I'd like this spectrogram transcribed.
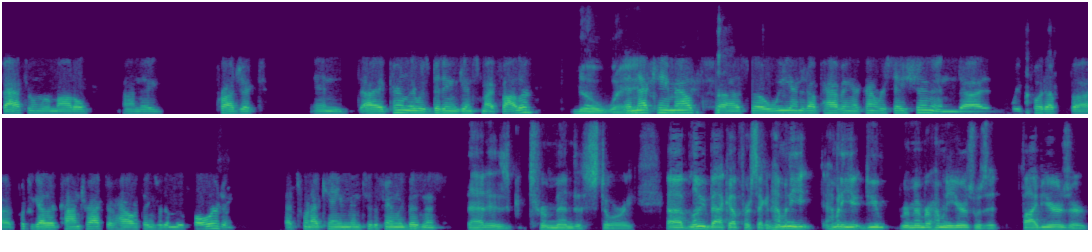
bathroom remodel on a project, and I apparently was bidding against my father. No way. And that came out. Uh, so we ended up having a conversation, and uh, we put up uh, put together a contract of how things were going to move forward, and that's when I came into the family business. That is tremendous story. Uh, let me back up for a second. How many? How many? Do you remember how many years was it? Five years or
